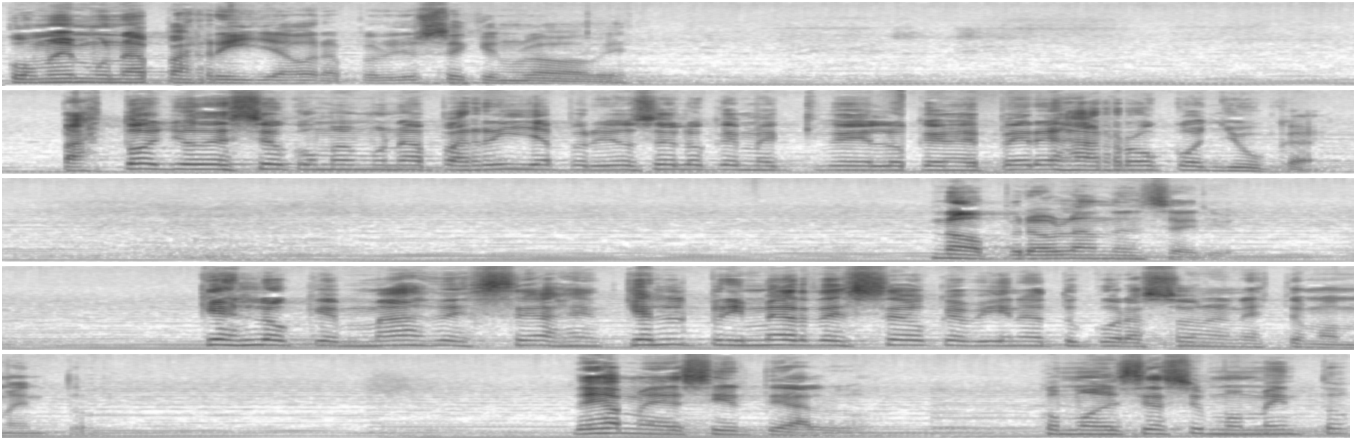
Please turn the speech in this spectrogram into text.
comerme una parrilla ahora, pero yo sé que no la va a ver. Pastor, yo deseo comerme una parrilla, pero yo sé lo que me, lo que me espera es arroz con yuca. No, pero hablando en serio. ¿Qué es lo que más deseas? ¿Qué es el primer deseo que viene a tu corazón en este momento? Déjame decirte algo. Como decía hace un momento,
